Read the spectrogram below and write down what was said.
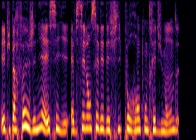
Et puis parfois, Eugénie a essayé. Elle s'est lancée des défis pour rencontrer du monde.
